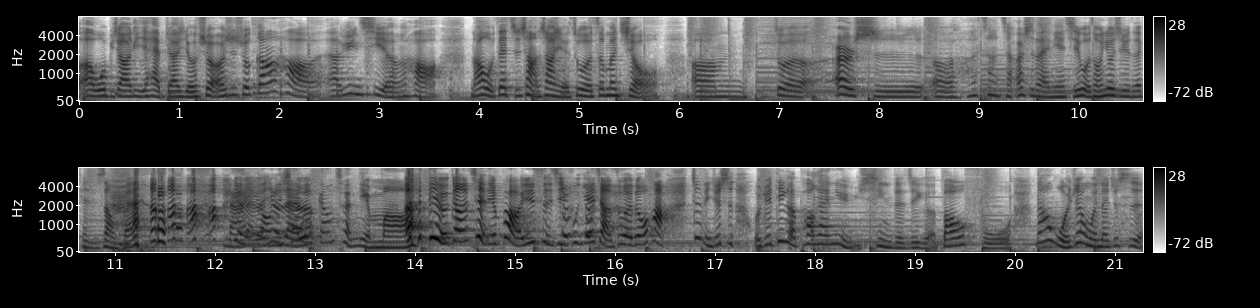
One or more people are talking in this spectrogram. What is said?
呃我比较厉害比较优秀，而是说刚好呃运气也很好，然后我在职场上也做了这么久，嗯，做了二十呃这样讲二十来年，其实我从幼稚园就开始上班。又来了，又来了，刚成年吗？对，我刚成年，不好意思，其实不应该讲这么多话。重点就是，我觉得第一个抛开女性的这个包袱，然后我认为呢，就是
